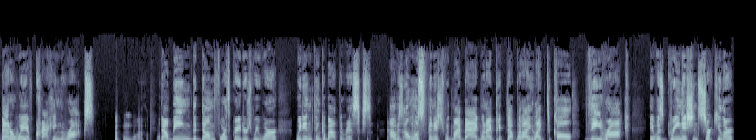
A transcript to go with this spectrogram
better way of cracking the rocks. wow. Now, being the dumb fourth graders we were, we didn't think about the risks. I was almost finished with my bag when I picked up what I like to call the rock. It was greenish and circular,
